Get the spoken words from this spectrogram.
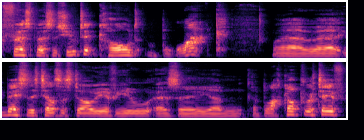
first-person shooter called Black where uh, it basically tells the story of you as a, um, a black operative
